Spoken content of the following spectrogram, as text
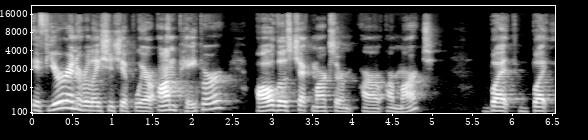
if you're in a relationship where on paper all those check marks are are, are marked, but but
